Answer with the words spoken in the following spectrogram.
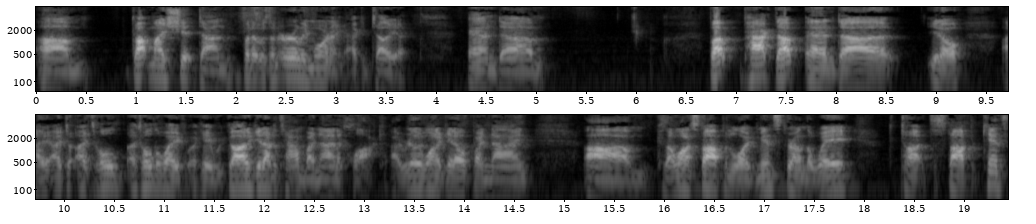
Um, got my shit done, but it was an early morning. I can tell you, and um, but packed up and uh, you know I, I, I, told I told the wife, okay, we got to get out of town by nine o'clock. I really want to get out by nine because um, I want to stop in Lloydminster on the way to, to stop at Kent's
